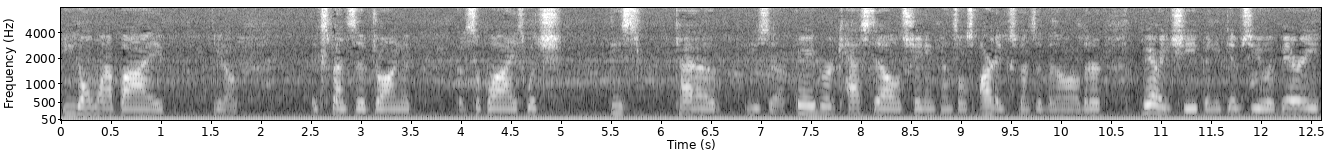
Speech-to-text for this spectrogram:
to you don't want to buy you know expensive drawing uh, supplies, which these uh, these uh, Faber-Castell shading pencils aren't expensive at all. They're very cheap, and it gives you a very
